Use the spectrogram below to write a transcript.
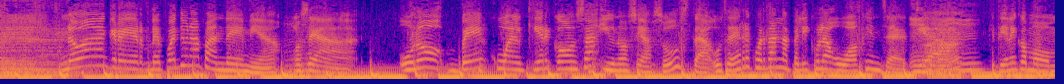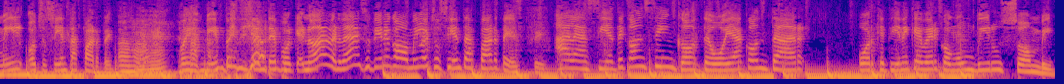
no van a creer, después de una pandemia, o sea... Uno ve cualquier cosa y uno se asusta. ¿Ustedes recuerdan la película Walking Dead? Que tiene como 1800 partes. Ajá. Pues bien pendiente, porque no, de verdad, eso tiene como 1800 partes. A las 7.5 te voy a contar porque tiene que ver con un virus zombie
